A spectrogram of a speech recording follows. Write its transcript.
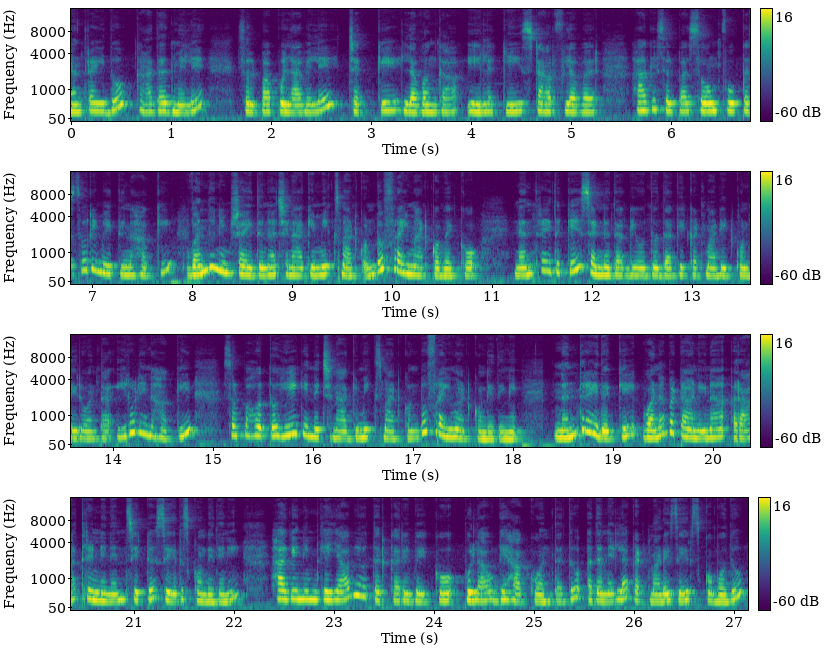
ನಂತರ ಇದು ಕಾದಾದ ಮೇಲೆ ಸ್ವಲ್ಪ ಪುಲಾವ್ ಎಲೆ, ಚಕ್ಕೆ, ಲವಂಗ, ಏಲಕ್ಕಿ ಸ್ಟಾರ್ ಫ್ಲವರ್ ಹಾಗೆ ಸ್ವಲ್ಪ ಸೋಂಪು, ಕಸೂರಿ ಮೇತಿನ ಹಾಕಿ ಒಂದು ನಿಮಿಷ ಇದನ್ನು ಚೆನ್ನಾಗಿ ಮಿಕ್ಸ್ ಮಾಡಿಕೊಂಡು ಫ್ರೈ ಮಾಡ್ಕೋಬೇಕು. ನಂತರ ಇದಕ್ಕೆ ಸಣ್ಣದಾಗಿ, ಉದ್ದುದಾಗಿ ಕಟ್ ಮಾಡಿ ಇಟ್ಕೊಂಡಿರುವಂಥ ಈರುಳ್ಳಿನ ಹಾಕಿ ಸ್ವಲ್ಪ ಹೊತ್ತು ಹೀಗೇನೆ ಚೆನ್ನಾಗಿ ಮಿಕ್ಸ್ ಮಾಡಿಕೊಂಡು ಫ್ರೈ ಮಾಡ್ಕೊಂಡಿದ್ದೀನಿ. ನಂತರ ಇದಕ್ಕೆ ಒಣ ಬಟಾಣಿನ ರಾತ್ರಿನೇ ನೆನೆಸಿಟ್ಟು ಸೇರಿಸ್ಕೊಂಡಿದ್ದೀನಿ. ಹಾಗೆ ನಿಮಗೆ ಯಾವ್ಯಾವ ತರಕಾರಿ ಬೇಕೋ, ಪುಲಾವ್ಗೆ ಹಾಕುವಂಥದ್ದು ಅದನ್ನೆಲ್ಲ ಕಟ್ ಮಾಡಿ ಸೇರಿಸ್ಕೋಬೋದು.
